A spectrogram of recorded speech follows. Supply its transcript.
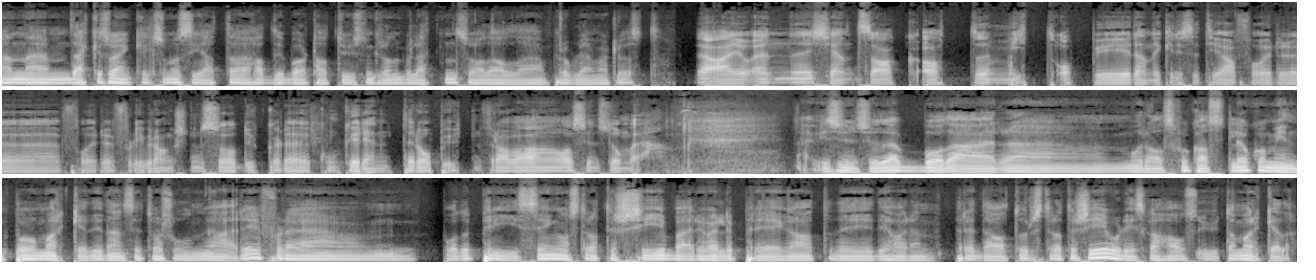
Men um, det er ikke så enkelt som å si at hadde vi bare tatt 1000 kroner billetten, så hadde alle problemer vært løst. Det er jo en eh, kjent sak at eh, midt oppi denne krisetida for, eh, for flybransjen, så dukker det konkurrenter opp utenfra. Hva, hva syns du om det? Nei, vi syns jo det både er moralsk forkastelig å komme inn på markedet i den situasjonen vi er i. For det, både prising og strategi bærer veldig preg av at de, de har en predatorstrategi hvor de skal ha oss ut av markedet.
